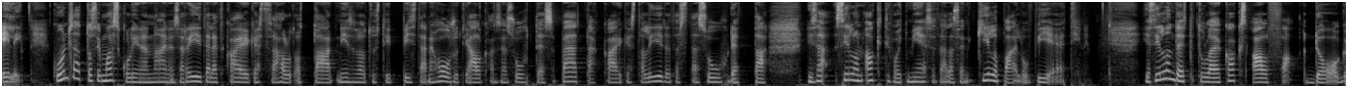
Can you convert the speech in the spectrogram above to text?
Eli kun sä oot tosi maskuliinen nainen, sä riitelet kaikesta, sä haluat ottaa niin sanotusti pistää ne housut jalkaan sen suhteessa, päättää kaikesta, liitetä sitä suhdetta, niin sä silloin aktivoit miehessä tällaisen kilpailuvietin. Ja silloin teistä tulee kaksi alfa dog,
